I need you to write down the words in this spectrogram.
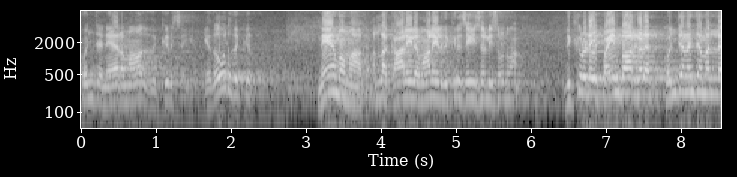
கொஞ்ச நேரமாவது திக்கிர் செய்யும் ஏதோ ஒரு திக்கிர். நேமமாக. அல்லாஹ் காலையில் மாலையில் திக்கிர் செய்ய சொல்லி சொல்கிறான் திக்கருடைய பயன்பாடுகள் கொஞ்ச நஞ்சம் அல்ல.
